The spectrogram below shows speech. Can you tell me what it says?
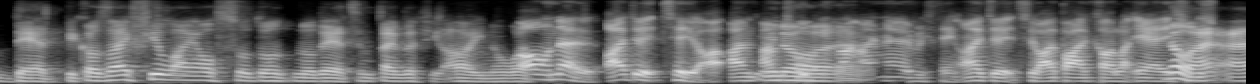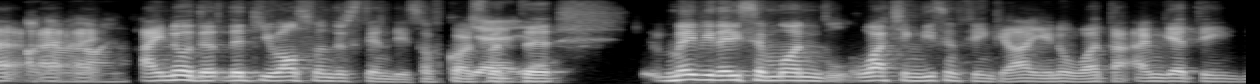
that because I feel I also don't know that. Sometimes I feel, oh, you know what? Oh no, I do it too. I, I'm, I'm know, talking uh, I know everything. I do it too. I buy a card like yeah. no, I, I, the I, know that, that you also understand this, of course, Yeah, but yeah. Uh, maybe there is someone watching this and thinking, ah, you know what? I- I'm getting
